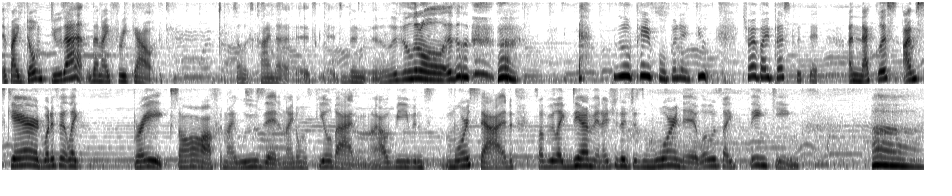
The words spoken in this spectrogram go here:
if I don't do that, then I freak out. So it's kind of it's it's been it's a little it's a, a little painful, but I do try my best with it. A necklace? I'm scared. What if it like breaks off and I lose it and I don't feel that and I'll be even more sad. So I'll be like, damn it, I should have just worn it. What was I thinking? 嗯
